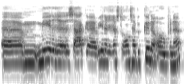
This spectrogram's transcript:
um, meerdere zaken, meerdere restaurants hebben kunnen openen.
